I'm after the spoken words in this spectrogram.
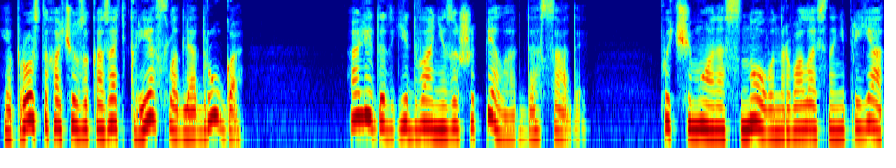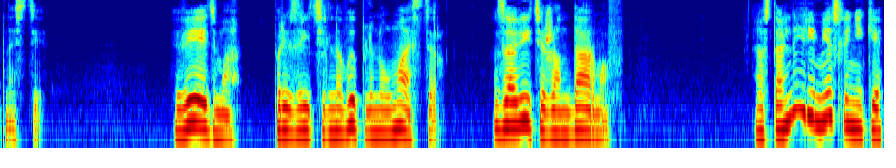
Я просто хочу заказать кресло для друга». Алида едва не зашипела от досады. Почему она снова нарвалась на неприятности? «Ведьма!» — презрительно выплюнул мастер. «Зовите жандармов!» Остальные ремесленники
